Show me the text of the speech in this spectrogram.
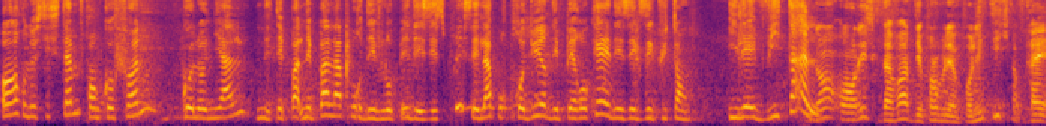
Or, le système francophone colonial n'était pas, n'est pas là pour développer des esprits, c'est là pour produire des perroquets et des exécutants il est vital. Non, on risque d'avoir des problèmes politiques après.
